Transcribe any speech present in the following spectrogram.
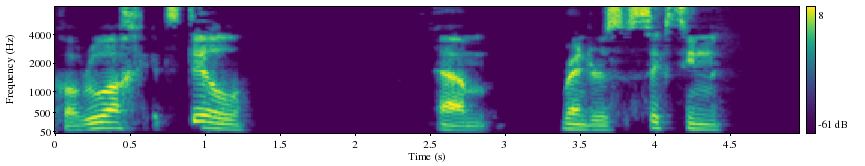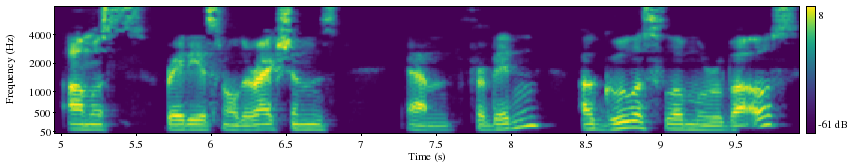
call Ruach, it still um, renders 16 amos radius in all directions um, forbidden. Agulas Flo Murubaos,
